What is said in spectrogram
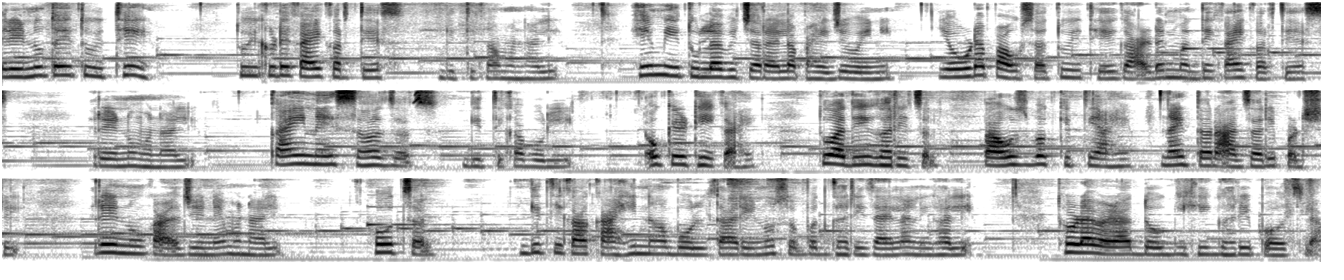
रेणूताई तू इथे? तू इकडे काय करतेस? गीतिका म्हणाली. हे मी तुला विचारायला पाहिजे वहिनी. एवढ्या पावसात तू इथे गार्डनमध्ये काय करतेस? रेणू म्हणाली. काही नाही सहजच गीतिका बोलली. ओके ठीक आहे. तू आधी घरी चल. पाऊस बघ किती आहे नाहीतर आजारी पडशील. रेणू काळजीने म्हणाली हो चल. गीतिका काही न बोलता रेणूसोबत घरी जायला निघाली. थोड्या वेळात दोघीही घरी पोहोचल्या.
